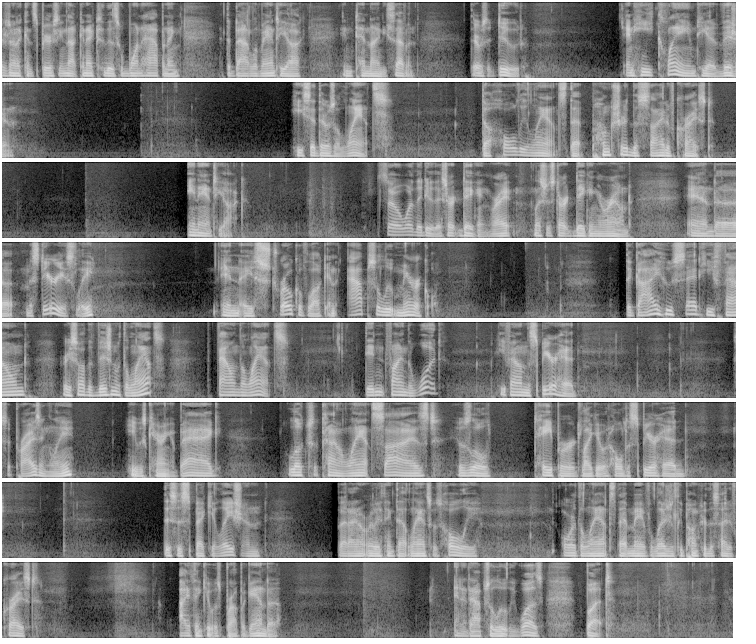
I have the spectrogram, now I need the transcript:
There's not a conspiracy not connected to this one happening at the Battle of Antioch in 1097. There was a dude, and he claimed he had a vision. He said there was a lance, the holy lance that punctured the side of Christ in Antioch. So what do they do? They start digging, right? Let's just start digging around. And uh, mysteriously, in a stroke of luck, an absolute miracle, the guy who said he found or he saw the vision with the lance found the lance. Didn't find the wood, he found the spearhead. Surprisingly, he was carrying a bag, looked kind of lance sized. It was a little tapered like it would hold a spearhead. This is speculation, but I don't really think that lance was holy, or the lance that may have allegedly punctured the side of Christ. I think it was propaganda. And it absolutely was. But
